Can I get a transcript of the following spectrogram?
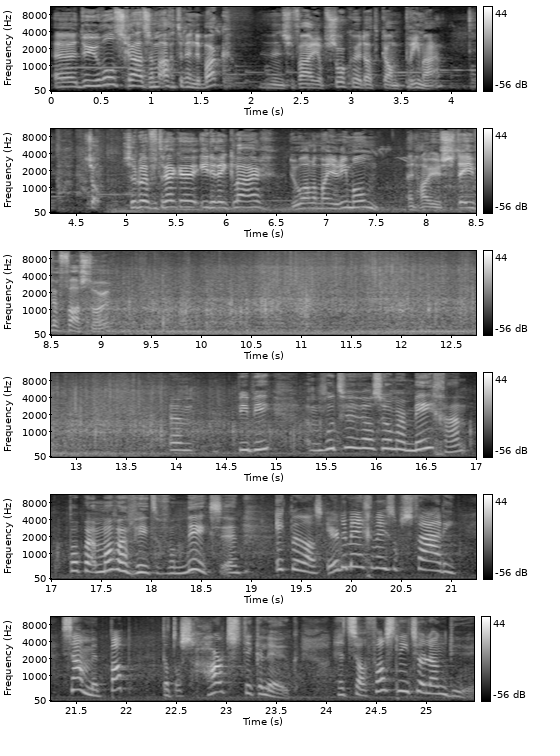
Eh, doe je rolschaatsen achter in de bak. Een safari op sokken, dat kan prima. Zo, zullen we vertrekken? Iedereen klaar? Doe allemaal je riem om. En hou je stevig vast hoor. Ehm, Bibi, moeten we wel zomaar meegaan? Papa en mama weten van niks. En Ik ben wel eens eerder mee geweest op safari. Samen met pap. Dat was hartstikke leuk. Het zal vast niet zo lang duren.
